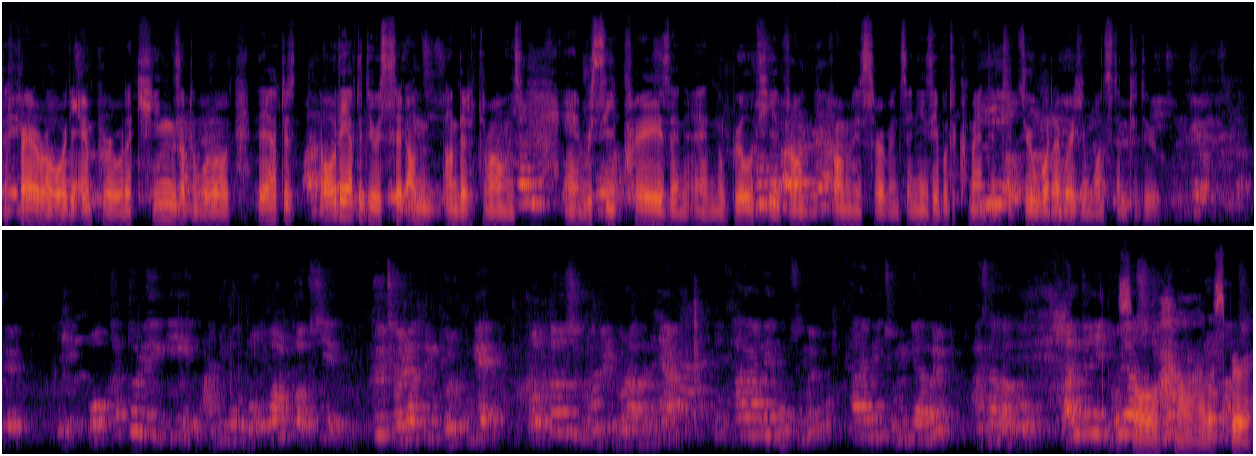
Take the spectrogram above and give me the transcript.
The pharaoh or the emperor or the kings of the world, they have to all they have to do is sit on, on their thrones and receive praise and, and nobility from, from his servants and he's able to command them to do whatever he wants them to do. 종교형 전략들, 뭐 카톨릭이 아니고 뭐고 할 거 없이 그 전략들은 결국에 어떤 식으로 우리를 몰아가느냐? 사람의 목숨을, 사람의 존귀함을 앗아가고 완전히 So uh, the spirit,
